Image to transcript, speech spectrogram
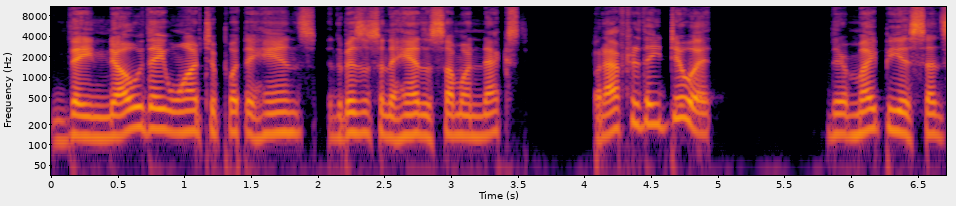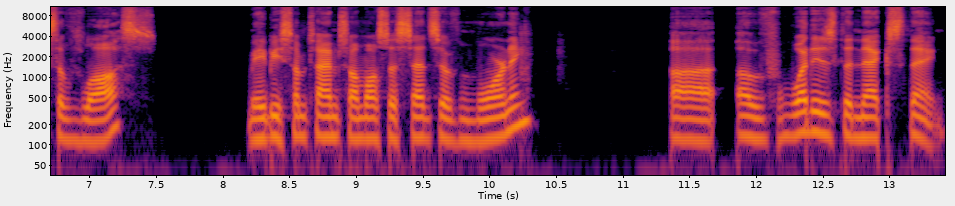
They know they want to put the hands, the business in the hands of someone next. But after they do it, there might be a sense of loss, maybe sometimes almost a sense of mourning uh, of what is the next thing.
